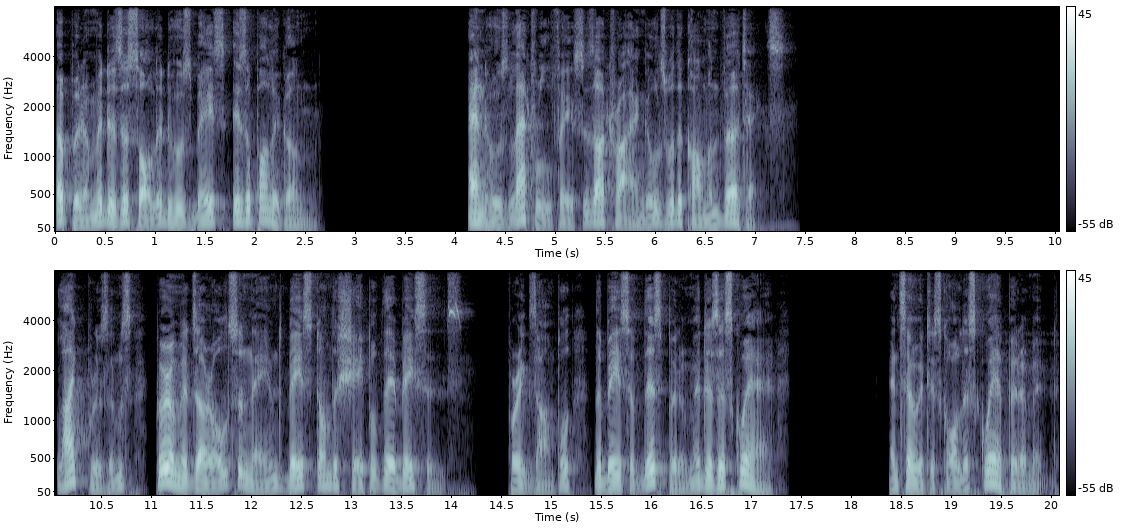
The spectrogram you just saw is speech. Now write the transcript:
A pyramid is a solid whose base is a polygon and whose lateral faces are triangles with a common vertex. Like prisms, pyramids are also named based on the shape of their bases. For example, the base of this pyramid is a square, and so it is called a square pyramid.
